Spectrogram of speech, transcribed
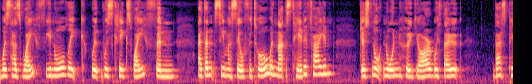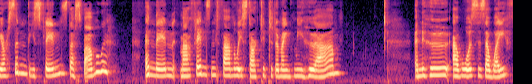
was his wife, you know, like was Craig's wife, and I didn't see myself at all, and that's terrifying. Just not knowing who you are without this person, these friends, this family. And then my friends and family started to remind me who I am and who I was as a wife,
